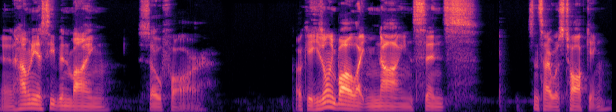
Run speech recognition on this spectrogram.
And how many has he been buying so far? Okay, he's only bought like nine since since I was talking.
